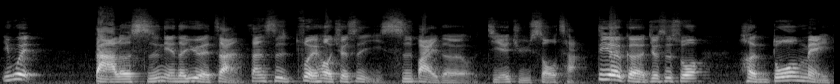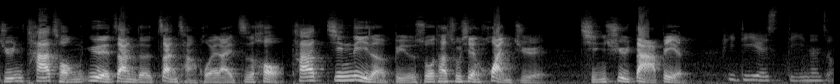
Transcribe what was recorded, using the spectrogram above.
因为打了十年的越战，但是最后却是以失败的结局收场。第二个就是说，很多美军他从越战的战场回来之后，他经历了，比如说他出现幻觉、情绪大变。PDSD 那种，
